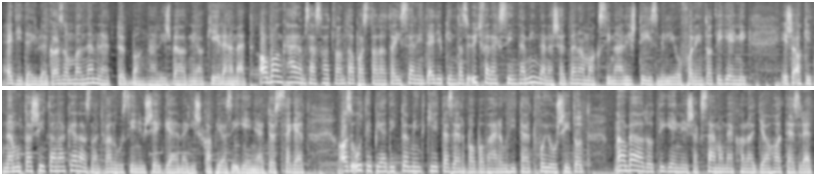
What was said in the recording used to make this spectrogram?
Egyidejűleg azonban nem lehet több banknál is beadni a kérelmet. A bank 360 tapasztalatai szerint egyébként az ügyfelek szinte minden esetben a maximális 10 millió forintot igénylik, és akit nem utasítanak el, az nagy valószínűséggel meg is kapja az igényelt összeget. Az OTP eddig több mint 2000 babaváró hitelt folyósított, a beadott igénylések száma meghaladja a 6000-et.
